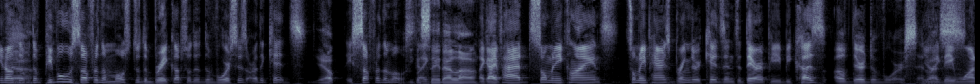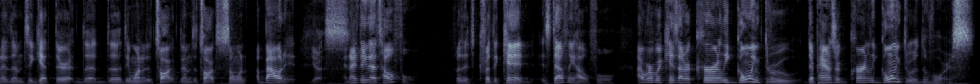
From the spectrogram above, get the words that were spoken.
you know, Yeah. the, the people who suffer the most through the breakups or the divorces are the kids. Yep, They suffer the most. you can Like- say that loud. Like I've had so many clients, so many parents bring their kids into therapy because of their divorce, and like they wanted them to get their the, the they wanted to talk them to talk to someone about it, yes, and I think that's helpful for the for the kid. It's definitely helpful. I work with kids that are currently going through their parents are currently going through a divorce,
